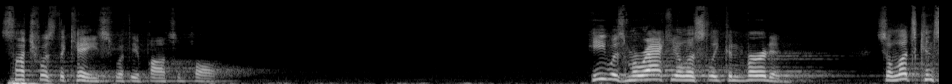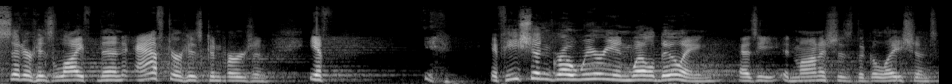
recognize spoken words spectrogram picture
Such was the case with the Apostle Paul. He was miraculously converted. So let's consider his life then after his conversion. If, if he shouldn't grow weary in well doing, as he admonishes the Galatians,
